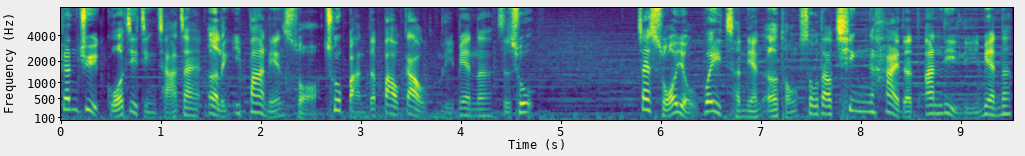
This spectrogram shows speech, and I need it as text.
根据国际警察在二零一八年所出版的报告里面呢，指出，在所有未成年儿童受到侵害的案例里面呢，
